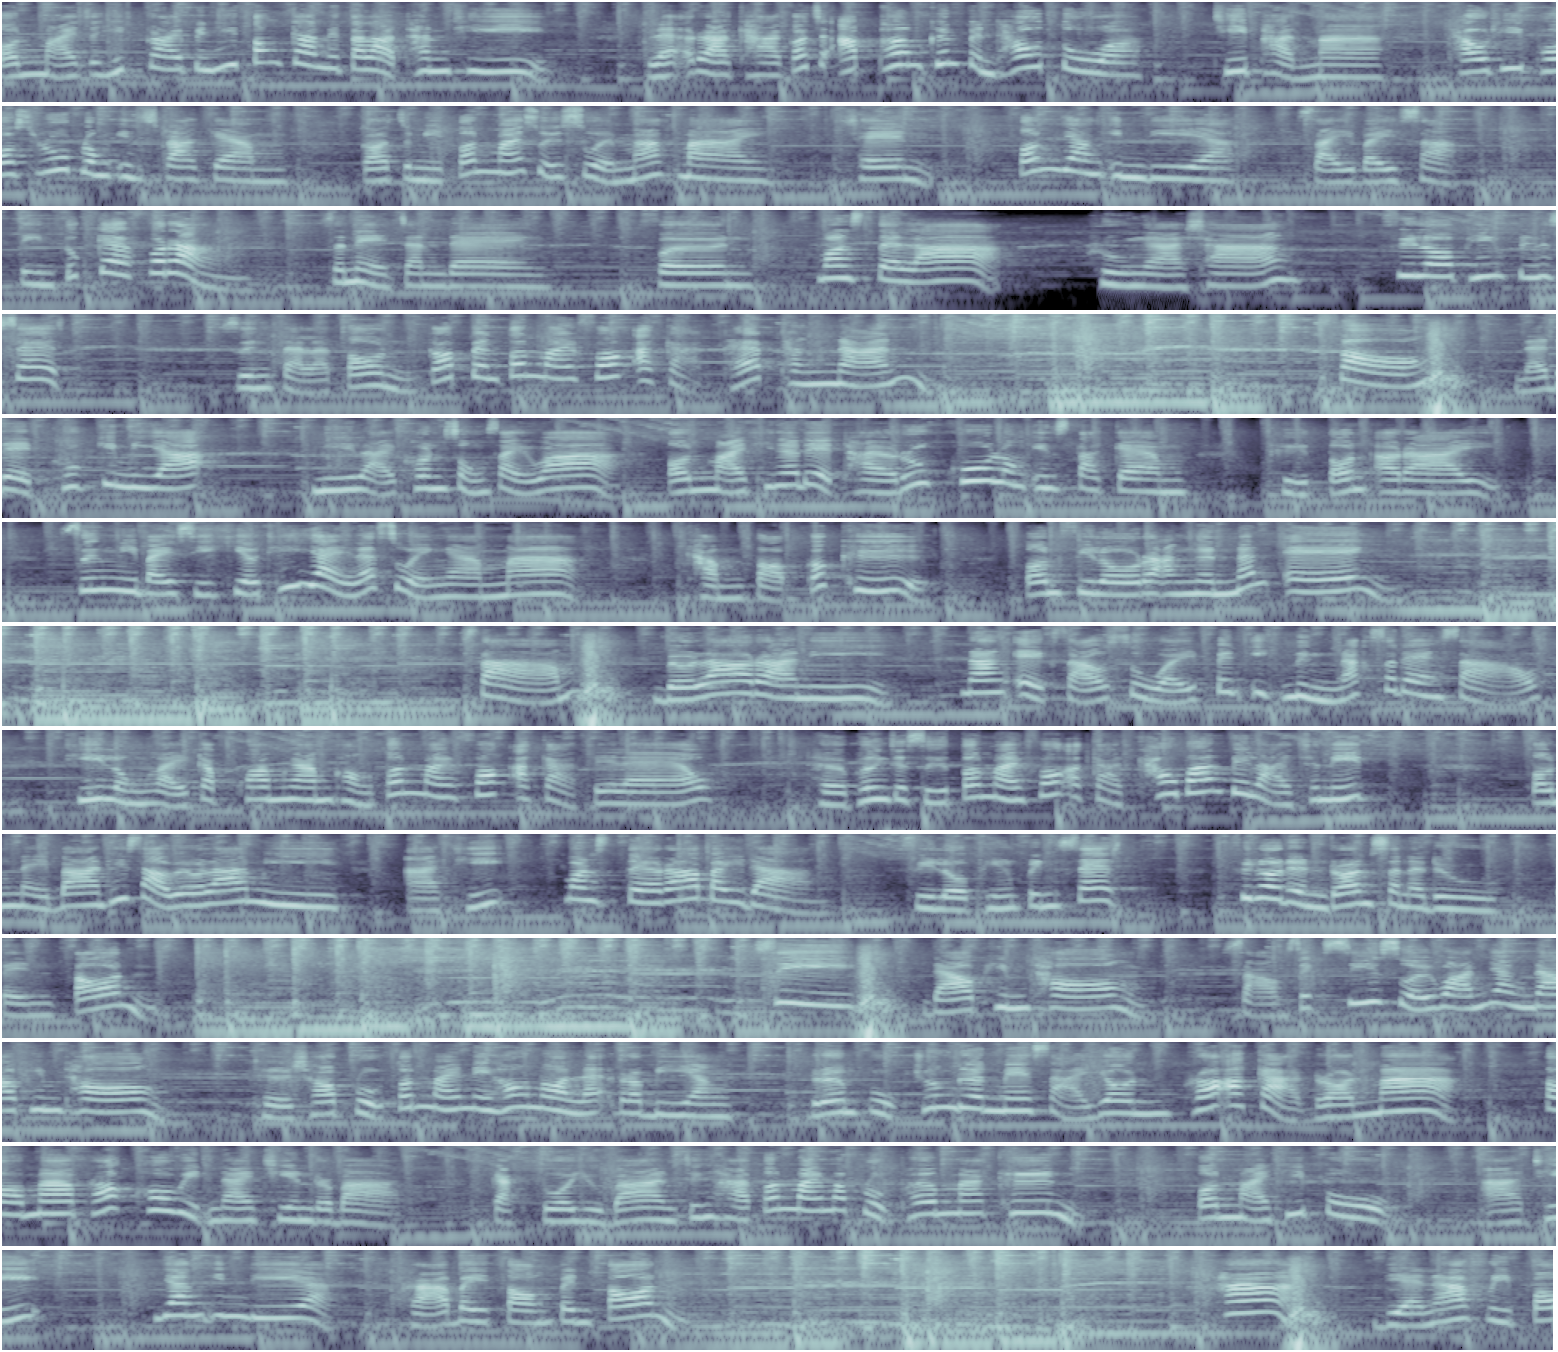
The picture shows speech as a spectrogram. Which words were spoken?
ต้นไม้จะฮิตกลายเป็นที่ต้องการในตลาดทันที และราคาก็จะอัพเพิ่มขึ้นเป็นเท่าตัว ที่ผ่านมา เท่าที่โพสต์รูปลงอินสตาแกรม ก็จะมีต้นไม้สวยๆ มากมาย เช่น ต้นยางอินเดีย ไซใบสัก ตีนตุ๊กแกฝรั่งเสน่จันแดง เฟิร์น มอนสเตล่า ครูงาช้าง ฟิโลพิงปรินเซส ซึ่งแต่ละต้นก็เป็นต้นไม้ฟอกอากาศแทบทั้งนั้น 2. ณเดชน์คุกิมิยะ มีหลายคนสงสัยว่า ต้นไม้ที่ณเดชน์ถ่ายรูปคู่ลงอินสตาแกรมคือต้นอะไร ซึ่งมีใบสีเขียวที่ใหญ่และสวยงามมาก คำตอบก็คือ ต้นฟิโลรางเงินนั่นเอง 3. เบลล่ารานี นางเอกสาวสวยเป็นอีกหนึ่งนักแสดงสาว ที่หลงไหลกับความงามของต้นไม้ฟอกอากาศไปแล้ว เธอเพิ่งจะซื้อต้นไม้ฟอกอากาศเข้าบ้านไปหลายชนิด ต้นในบ้านที่สาวเบลล่ามี อาทิ มอนสเตราใบด่าง ฟิโลพิงปรินเซส ฟิโลเดนดรอนซานาดู เป็นต้น 4. ดาวพิมพ์ทอง สาวเซ็กซี่สวยหวานอย่างดาวพิมพ์ทอง เธอชอบปลูกต้นไม้ในห้องนอนและระเบียง เริ่มปลูกช่วงเดือนเมษายน เพราะอากาศร้อนมาก ต่อมาเพราะโควิด -19 ระบาด กักตัวอยู่บ้านจึงหาต้นไม้มาปลูกเพิ่มมากขึ้น ต้นไม้ที่ปลูก อาทิยางอินเดียพระใบตองเป็นต้น เดียนาฟรีโป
